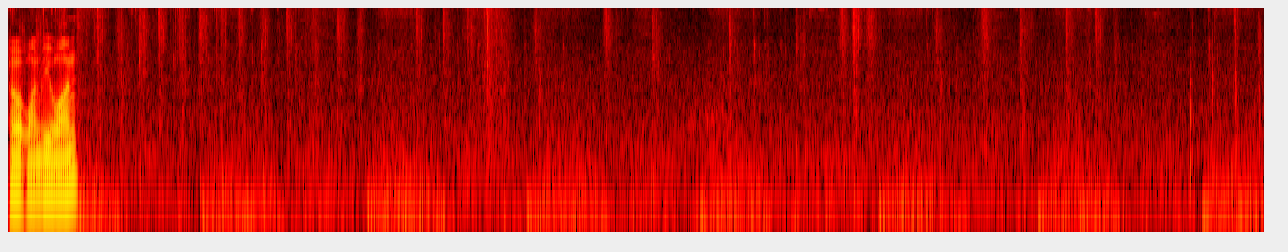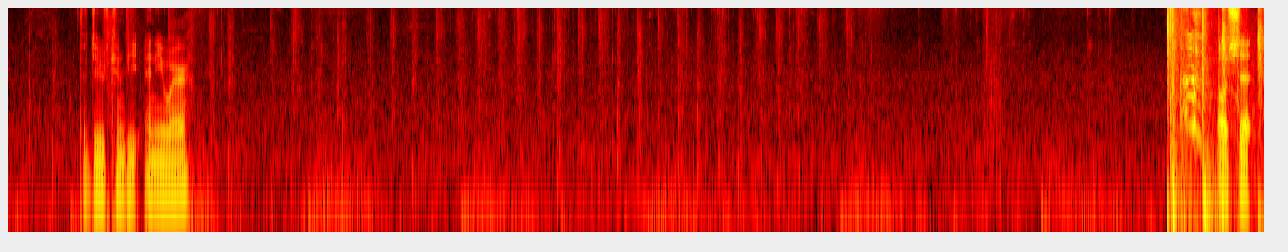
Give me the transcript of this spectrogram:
Oh, 1v1. The dude can be anywhere. Oh shit.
